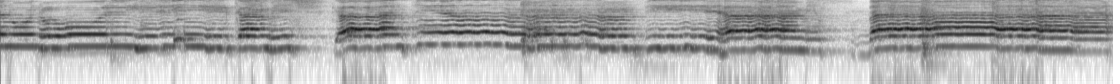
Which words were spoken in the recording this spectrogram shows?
نوره كمشكاة فيها مصباح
